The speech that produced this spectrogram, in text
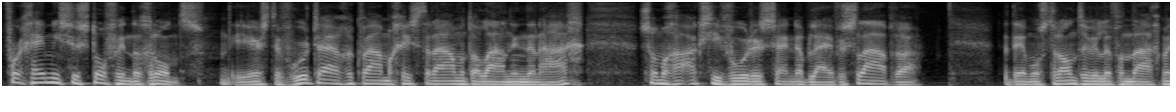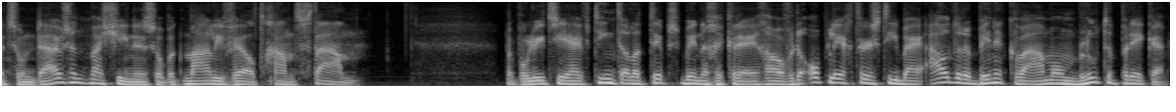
voor chemische stof in de grond. De eerste voertuigen kwamen gisteravond al aan in Den Haag. Sommige actievoerders zijn daar blijven slapen. De demonstranten willen vandaag met zo'n duizend machines op het Malieveld gaan staan. De politie heeft tientallen tips binnengekregen over de oplichters... die bij ouderen binnenkwamen om bloed te prikken.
